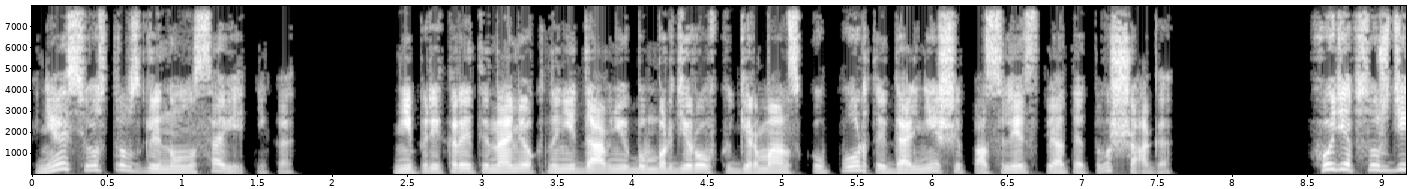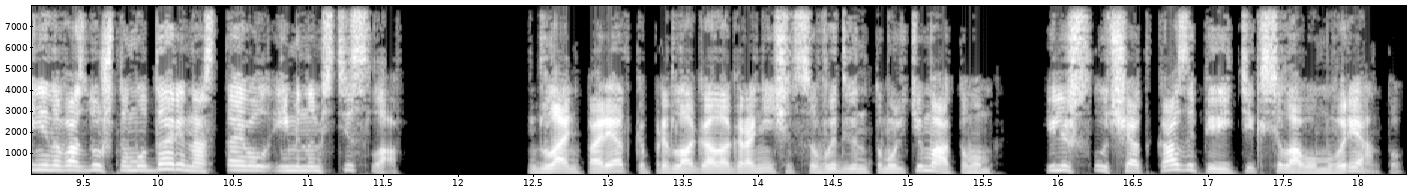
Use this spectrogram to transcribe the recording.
Князь остро взглянул на советника. Неприкрытый намек на недавнюю бомбардировку германского порта и дальнейшие последствия от этого шага. В ходе обсуждения на воздушном ударе настаивал именно Мстислав. Длань порядка предлагала ограничиться выдвинутым ультиматумом и лишь в случае отказа перейти к силовому варианту.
